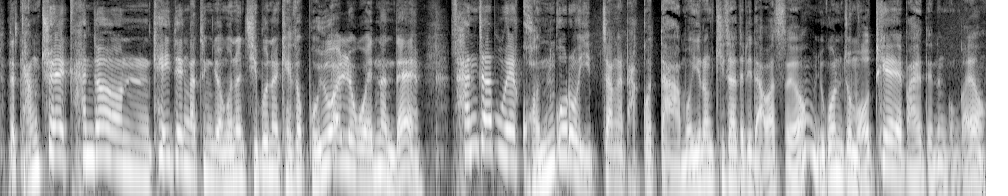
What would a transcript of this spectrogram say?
근데 당초에 한전 KDN 같은 경우는 지분을 계속 보유하려고 했는데 산자부의 권고로 입장을 바꿨다. 뭐 이런 기사들이 나왔어요. 이건 좀 어떻게 봐야 되는 건가요?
